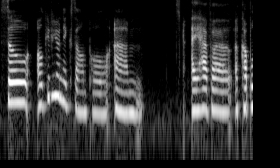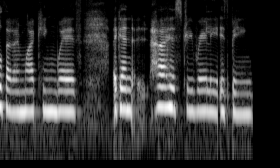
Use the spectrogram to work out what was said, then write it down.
So, I'll give you an example. Um, I have a, a couple that I'm working with. Again, her history really is being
